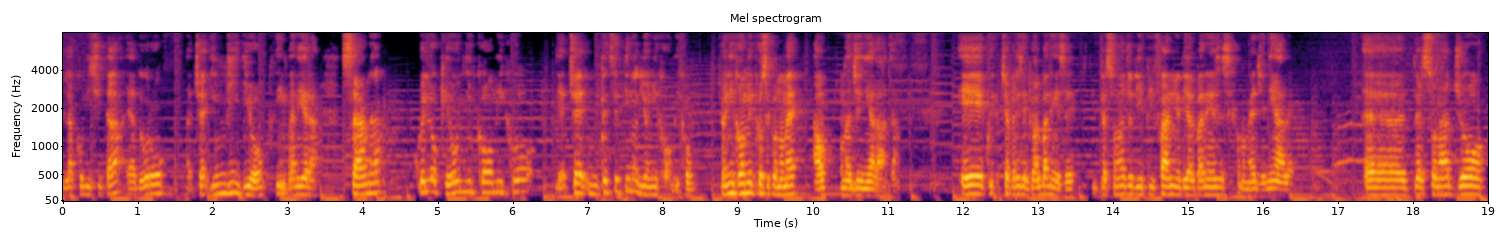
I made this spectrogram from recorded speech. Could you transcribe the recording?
la comicità e adoro, cioè invidio in maniera sana quello che ogni comico, cioè un pezzettino di ogni comico. Cioè ogni comico secondo me ha una genialata. E cioè, per esempio Albanese, il personaggio di Epifanio di Albanese secondo me è geniale eh, il personaggio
